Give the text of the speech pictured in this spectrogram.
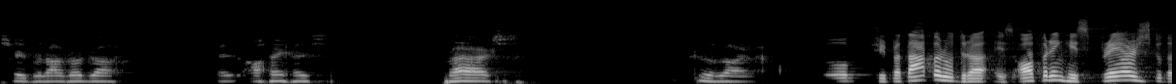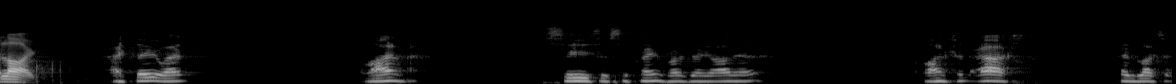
Sri Prataparudra is offering his prayers to the Lord. So Sri Prataparudra is offering his prayers to the Lord. Actually, when one sees the Supreme Personality, one should ask his blessing.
